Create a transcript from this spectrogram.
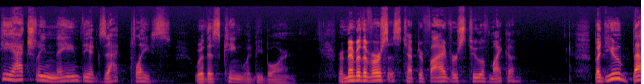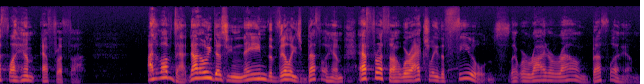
he actually named the exact place where this king would be born. Remember the verses, chapter 5, verse 2 of Micah? But you, Bethlehem Ephrathah, I love that. Not only does he name the village Bethlehem, Ephrathah were actually the fields that were right around Bethlehem.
